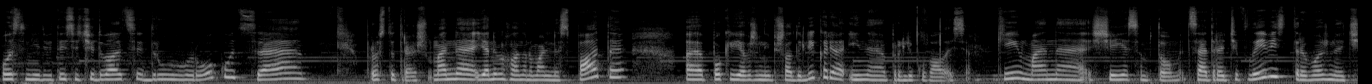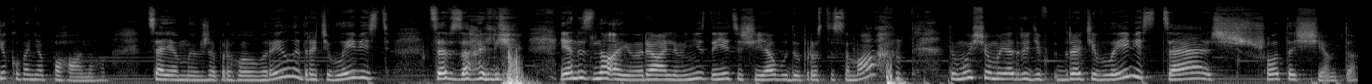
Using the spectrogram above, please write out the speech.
осені 2022 року, це просто треш. У мене я не могла нормально спати. Е, Поки я вже не пішла до лікаря і не пролікувалася. Які в мене ще є симптоми: це дратівливість, тривожне очікування поганого. Це ми вже проговорили. Дратівливість це взагалі. Я не знаю, реально. Мені здається, що я буду просто сама, тому що моя дратівливість це що-то з чим-то.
